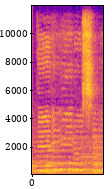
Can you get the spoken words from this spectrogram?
querer o Senhor.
